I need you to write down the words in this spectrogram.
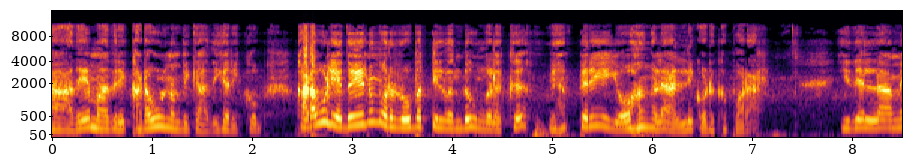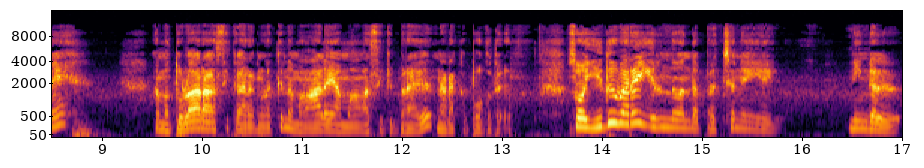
அதே மாதிரி கடவுள் நம்பிக்கை அதிகரிக்கும். கடவுள் ஏதேனும் ஒரு ரூபத்தில் வந்து உங்களுக்கு மிகப்பெரிய யோகங்களை அள்ளி கொடுக்க போகிறார் இது எல்லாமே நம்ம துலா ராசிக்காரங்களுக்கு நம்ம ஆலய அமாவாசைக்கு பிறகு நடக்க போகுது. ஸோ இதுவரை இருந்து வந்த பிரச்சனையை நீங்கள்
